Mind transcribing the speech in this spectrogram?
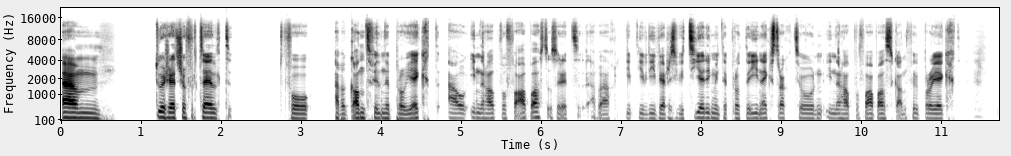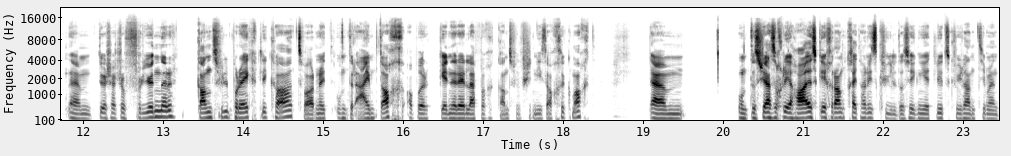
Ähm, du hast jetzt schon erzählt von eben ganz vielen Projekten, auch innerhalb von Fabas, also jetzt eben auch die, die Diversifizierung mit der Proteinextraktion innerhalb von Fabas, ganz viele Projekte. Ähm, du hast auch schon früher ganz viele Projekte gehabt, zwar nicht unter einem Dach, aber generell einfach ganz viele verschiedene Sachen gemacht. Ähm, und das ist auch so ein bisschen eine HSG-Krankheit, habe ich das Gefühl, dass irgendwie die Leute das Gefühl haben, sie müssen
